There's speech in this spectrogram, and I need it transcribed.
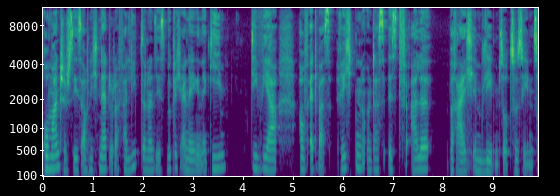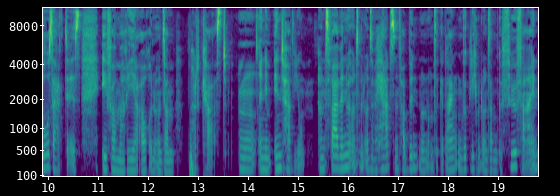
romantisch, sie ist auch nicht nett oder verliebt, sondern sie ist wirklich eine Energie, die wir auf etwas richten und das ist für alle Bereiche im Leben so zu sehen. So sagte es Eva Maria auch in unserem Podcast, mm, in dem Interview. Und zwar, wenn wir uns mit unserem Herzen verbinden und unsere Gedanken wirklich mit unserem Gefühl vereinen,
